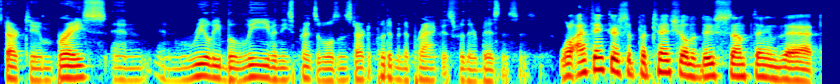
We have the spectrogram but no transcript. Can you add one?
start to embrace and, and really believe in these principles and start to put them into practice for their businesses? Well, I think there's a potential to do something that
